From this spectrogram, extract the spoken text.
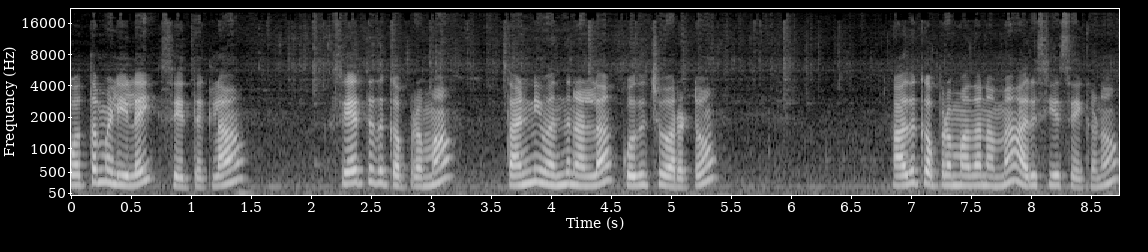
கொத்தமல்லி இலை சேர்த்துக்கலாம். சேர்த்ததுக்கப்புறமா தண்ணி வந்து நல்லா கொதிச்சு வரட்டும். அதுக்கப்புறமா தான் நம்ம அரிசியை சேர்க்கணும்.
